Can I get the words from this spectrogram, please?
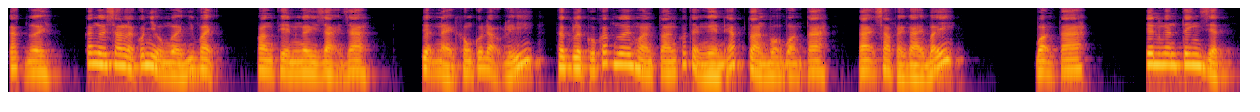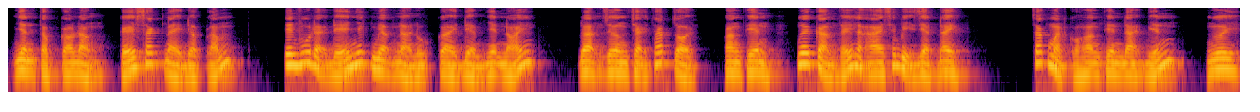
Các ngươi, các ngươi sao lại có nhiều người như vậy? Hoàng Thiên ngây dại ra. Chuyện này không có đạo lý, thực lực của các ngươi hoàn toàn có thể nghiền ép toàn bộ bọn ta, tại sao phải gài bẫy? Bọn ta, thiên ngân tinh diệt, nhân tộc cao đẳng, kế sách này được lắm. Thiên vũ đại đế nhếch miệng nở nụ cười điểm nhiên nói, đoạn dương chạy thoát rồi, Hoàng Thiên, ngươi cảm thấy là ai sẽ bị diệt đây? Sắc mặt của Hoàng Thiên đại biến, ngươi,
